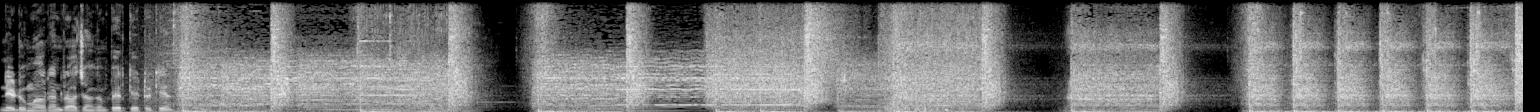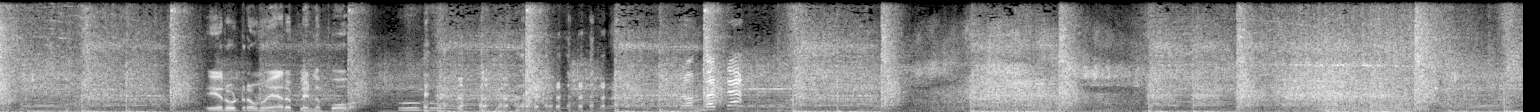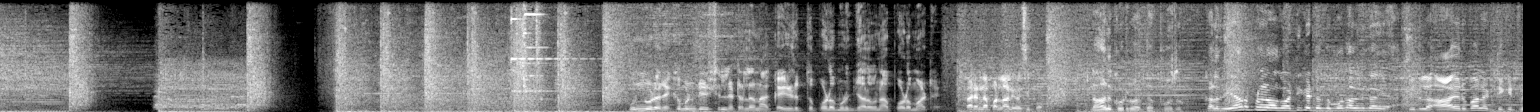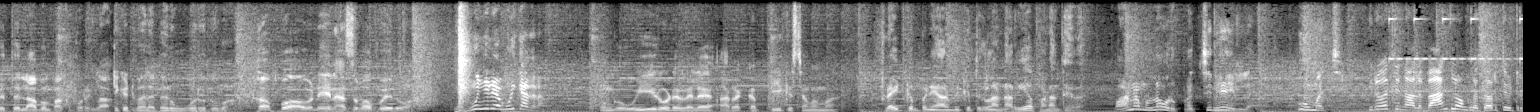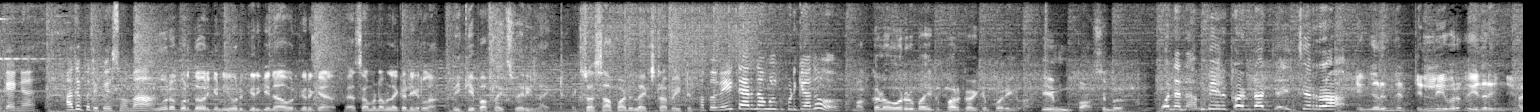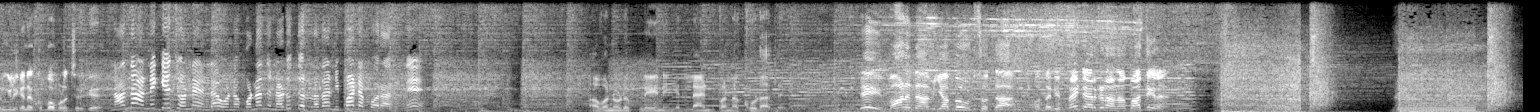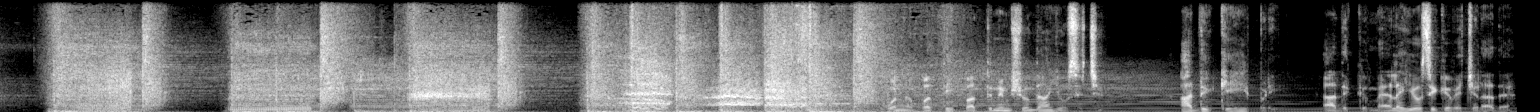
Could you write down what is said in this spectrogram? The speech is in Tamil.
நெடுமாறன் ராஜாங்கம் பேர் கேட்டிருக்கியா? ஏர் ஓட்டுறவனும் ஏரோப்ளேன்ல போவான். ரொம்ப உன்னோட ரெக்கமெண்டேஷன் லெட்டர்ல நான் கையெழுத்து போட முடிஞ்சாலும் நான் போட மாட்டேன். வேற என்ன பண்ணலாம்னு யோசிப்போம். நாளுக்கு ஒரு ரூபா இருந்தா போதும். கலந்து ஏரோப்ளேன் வாங்க டிக்கெட் வந்து முதல் தான் இதுல ஆயிரம் ரூபாயில டிக்கெட் வித்து லாபம் பார்க்க போறீங்களா? டிக்கெட் வேலை வெறும் ஒரு ரூபா. அப்போ அவனே நாசமா போயிடுவான். மூஞ்சிலே முடிக்காதடா உங்க உயிரோட விலை அரை கப் டீக்கு சமமா? ஃப்ளைட் கம்பெனி ஆரம்பிக்கிறதுக்கெல்லாம் நிறைய பணம் தேவை. பணம்லாம் ஒரு பிரச்சனையே இல்ல. டூ மச் இருபத்தி நாலு பேங்க்ல உங்களை துரத்தி விட்டுருக்கேங்க. அதை பத்தி பேசுவோமா? ஊரை பொறுத்த வரைக்கும் நீ ஒரு கிறுக்கி நான் ஒரு கிறுக்கேன். பேசாம நம்மளே கட்டிக்கலாம். We keep of flights very light extra சாப்பாடு இல்ல எக்ஸ்ட்ரா வெயிட் அப்ப வெயிட்டா இருந்தா உங்களுக்கு பிடிக்காதோ? மக்களை ஒரு ரூபாய்க்கு பார்க்க வைக்க போறீங்களா? இம்பாசிபிள் உன்னை நம்பி இருக்கோம்டா ஜெயிச்சிடுறா. இங்க இருந்து டெல்லி வரைக்கும் எதிரிங்க. அவங்களுக்கு என்ன குப்பா முளைச்சிருக்கு? நான் தான் அன்னைக்கே சொன்னேன்ல உன்னை கொண்டாந்து நடுத்தரில் தான் நிப்பாட்ட போறாருன்னு. அவனோட பிளேன் இங்க லேண்ட் பண்ணக்கூடாது. டேய் வாணனா அவங்க அப்பா விட்டு சொத்தா? மொத்த நீ ஃபிளைட் இருக்கடா நான் பாத்துக்கிறேன். பத்தி பத்து நிமிஷம் தான் யோசிச்சேன். அதுக்கே இப்படி. அதுக்கு மேல யோசிக்க வச்சிடாத.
